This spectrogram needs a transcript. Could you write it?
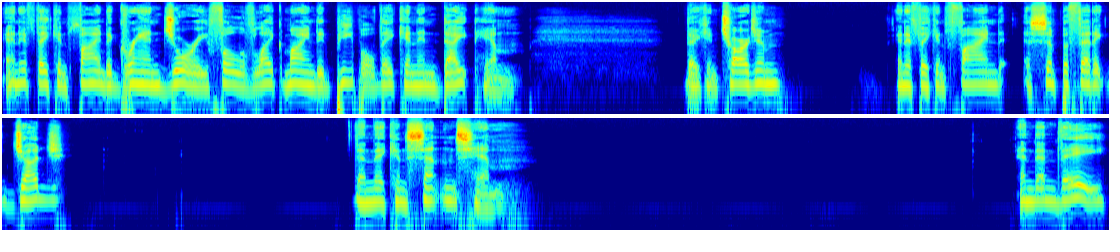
And if they can find a grand jury full of like minded people, they can indict him. They can charge him. And if they can find a sympathetic judge, then they can sentence him. And then they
